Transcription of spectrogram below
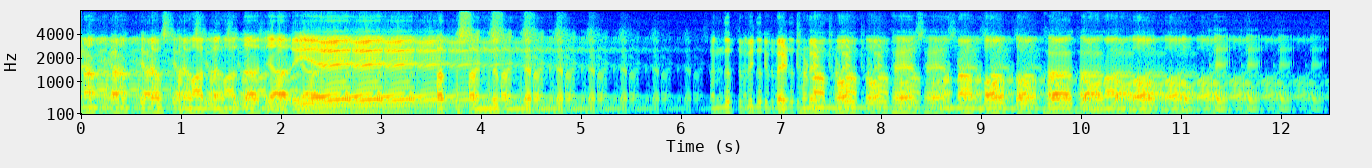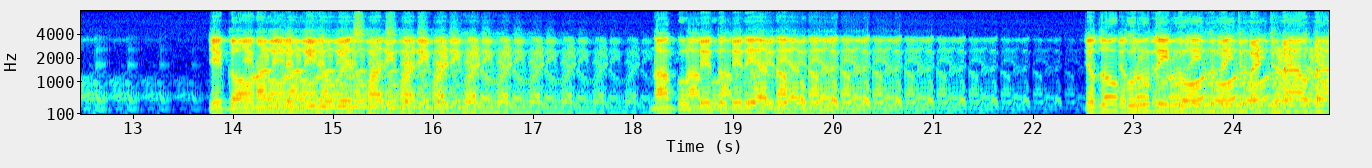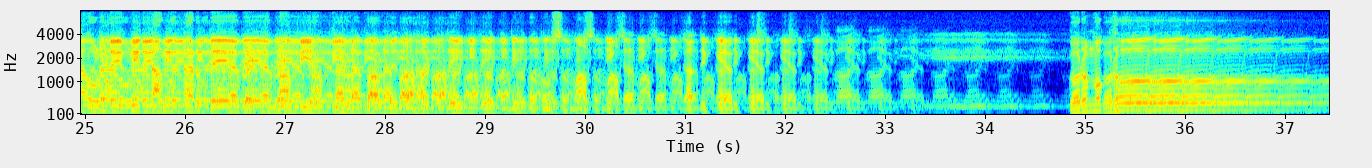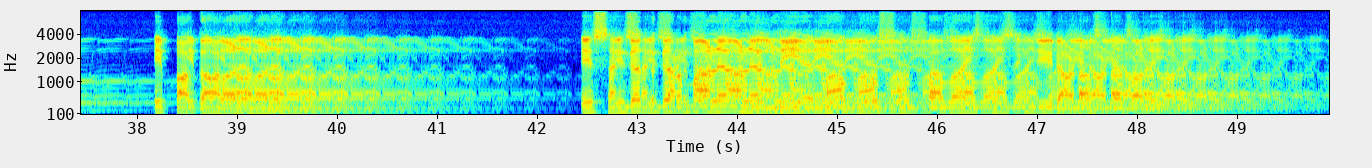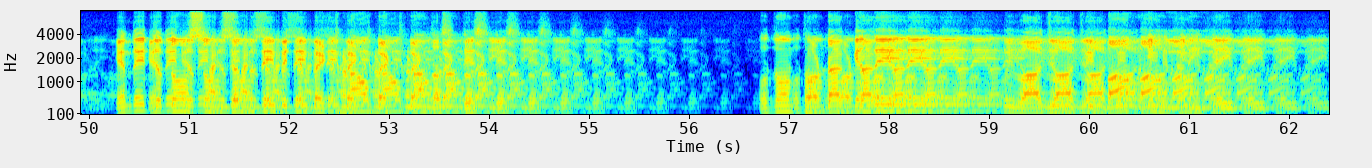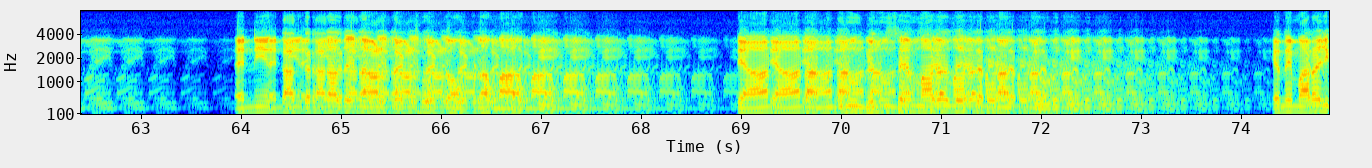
ਨਾ ਕਰ ਤੇਰਾ ਸਮਾਂ ਲੰਘਦਾ ਜਾ ਰਿਹਾ ਹੈ। ਸਤ ਸੰਗਤ ਅੰਦਰ ਸੰਗਤ ਵਿੱਚ ਬੈਠਣਾ ਬਹੁਤ ਔਖਾ ਹੈ ਸੁਣਨਾ ਬਹੁਤ ਔਖਾ ਗਾਉਣਾ ਬਹੁਤ ਔਖਾ ਹੈ। ਜੇ ਗਾਉਣ ਵਾਲੀ ਲੱਗੀ ਹੋਵੇ, ਸਾਰੀ ਦਿਹਾੜੀ ਬੈਠੀ ਨਾ ਗੋਡੇ ਦੁਖਦੇ ਆ, ਨਾ ਭੁੱਖ ਲੱਗੀ। ਜਦੋਂ ਗੁਰੂ ਦੀ ਗੋਦ ਵਿੱਚ ਬੈਠਣਾ ਉਦੋਂ ਗੋਡੇ ਵੀ ਤੰਗ ਕਰਦੇ ਆ ਬੈਠਣਾ ਵੀ ਔਖਾ ਹੈ ਬਾਬੇ ਦਾ ਹਟਦੇ ਹੀ ਨਹੀਂ ਪਤਾ ਨਹੀਂ ਕਦੋਂ ਸਮਾਪਤੀ ਕਰਨੀ ਕਦ ਕਿਆ ਗੁਰਮੁਖੋ ਇਹ ਭਾਗਾਂ ਵਾਲਿਆਂ ਨੂੰ ਇਹ ਸੰਗਤ ਕਰਮ ਵਾਲਿਆਂ ਨੂੰ ਮਿਲਦੀ ਹੈ। ਮਹਾਂਪੁਰਸ਼ ਸੰਤ ਬਾਬਾ ਈਸ਼ਰ ਸਿੰਘ ਜੀ ਰਾੜਾ ਸਾਹਿਬ ਵਾਲੇ। ਕਹਿੰਦੇ ਜਦੋਂ ਸੰਗਤ ਦੇ ਵਿੱਚ ਬੈਠਣਾ ਬੈਠਣਾ ਦੱਸਦੇ ਸੀ। ਉਦੋਂ ਤੁਹਾਡਾ ਕਹਿੰਦੇ ਕੋਈ ਵਾਜੂ ਵੀ ਬਾਹ ਨਹੀਂ ਹਿੱਲਣੀ ਚਾਹੀਦੀ ਇੰਨੀ ਇਕਾਗਰਤਾ ਦੇ ਨਾਲ ਬੈਠੋ ਟੌਂਕੜਾ ਮਾਰ ਕੇ। ਧਿਆਨ ਧੰਨ ਗੁਰੂ ਗ੍ਰੰਥ ਸਾਹਿਬ ਮਹਾਰਾਜ ਦੇ ਕਰਨਾ ਜੋੜ ਕੇ। ਕਹਿੰਦੇ ਮਹਾਰਾਜ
